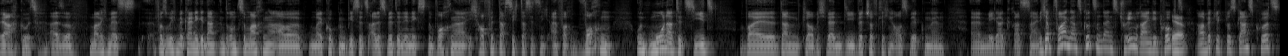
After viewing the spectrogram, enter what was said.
ja, gut. Also mache ich mir jetzt, versuche ich mir keine Gedanken drum zu machen, aber mal gucken, wie es jetzt alles wird in den nächsten Wochen. Ich hoffe, dass sich das jetzt nicht einfach Wochen und Monate zieht, weil dann, glaube ich, werden die wirtschaftlichen Auswirkungen äh, mega krass sein. Ich habe vorhin ganz kurz in deinen Stream reingeguckt, ja. aber wirklich bloß ganz kurz,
